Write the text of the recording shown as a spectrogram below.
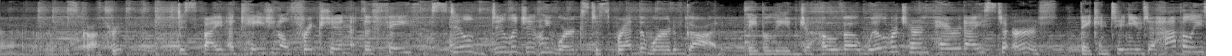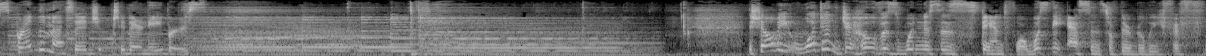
uh, this country. Despite occasional friction, the faith still diligently works to spread the word of God. They believe Jehovah will return paradise to earth. They continue to happily spread the message to their neighbors. Shelby, what do Jehovah's Witnesses stand for? What's the essence of their belief, if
